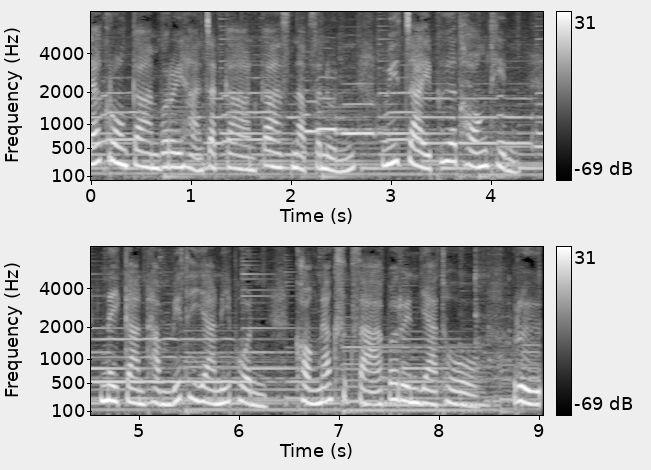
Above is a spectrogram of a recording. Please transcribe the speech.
และโครงการบริหารจัดการการสนับสนุน วิจัยเพื่อท้องถิ่น ในการทำวิทยานิพนธ์ของนักศึกษาปริญญาโท หรือ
